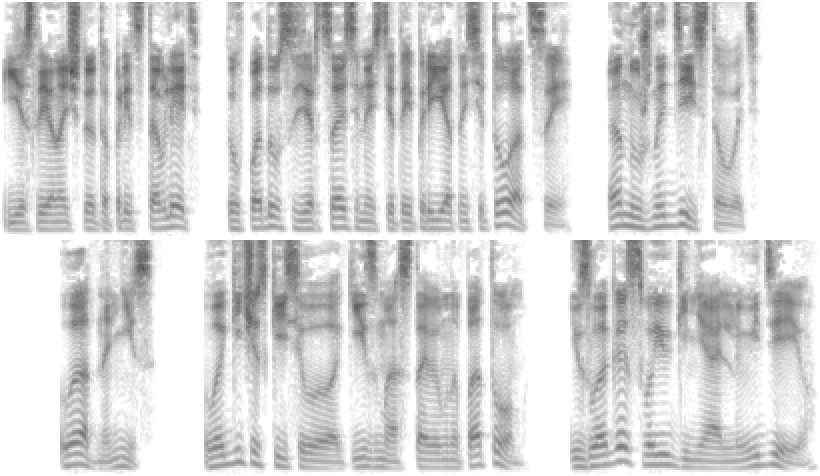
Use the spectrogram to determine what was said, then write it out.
Если я начну это представлять, то впаду в созерцательность этой приятной ситуации, а нужно действовать. Ладно, Низ, логические силлогизмы оставим на потом. Излагай свою гениальную идею.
